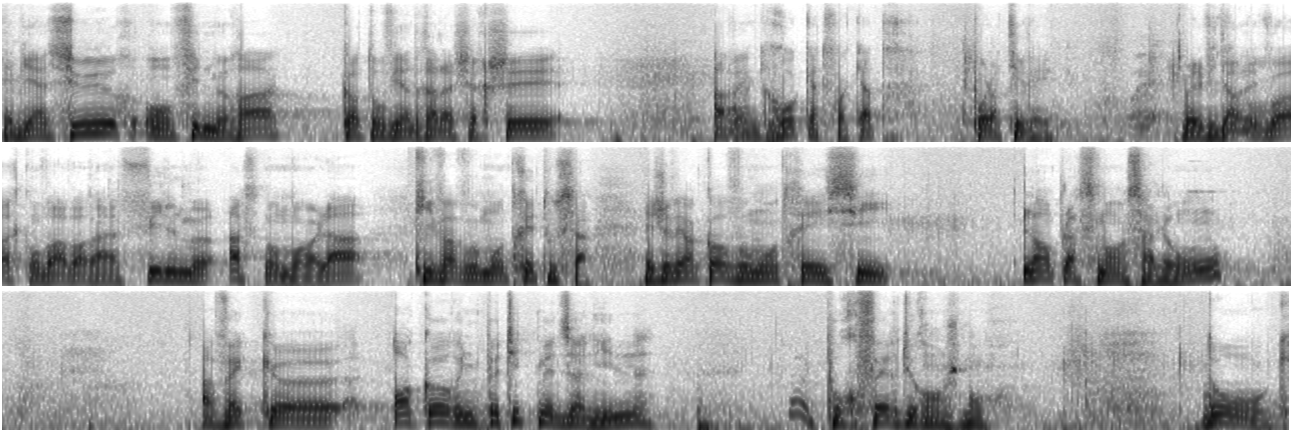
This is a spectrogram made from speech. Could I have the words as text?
Et bien sûr, on filmera quand on viendra la chercher avec un gros 4x4 pour la tirer. Ouais. Évidemment, vous allez voir qu'on va avoir un film à ce moment-là qui va vous montrer tout ça. Et je vais encore vous montrer ici l'emplacement salon avec euh, encore une petite mezzanine pour faire du rangement. Donc,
